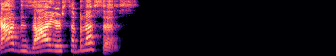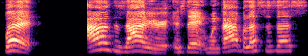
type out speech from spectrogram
God desires to bless us. But our desire is that when God blesses us,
